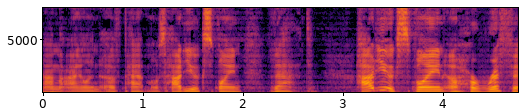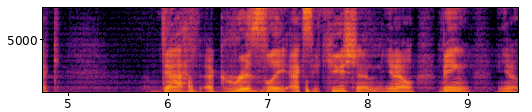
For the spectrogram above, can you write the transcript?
on the island of Patmos? How do you explain that? How do you explain a horrific death, a grisly execution, you know, being you know,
